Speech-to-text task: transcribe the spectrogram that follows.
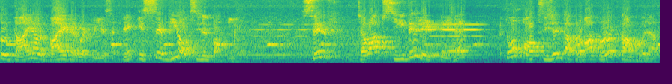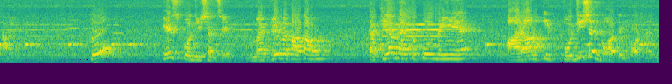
तो दाएँ और बाएँ करवट भी ले सकते हैं, इससे भी ऑक्सीजन बढ़ती है। सिर्फ़ जब आप सीधे लेटते हैं तो ऑक्सीजन का प्रवाह थोड़ा कम हो जाता है। तो इस पोजीशन से मैं फिर बताता हूँ, तकिया महत्वपूर्ण नहीं है, आराम की पोजीशन बहुत इंपॉर्टेंट है।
